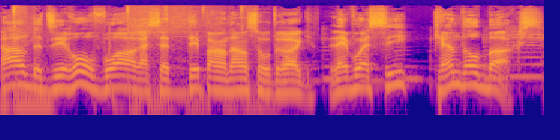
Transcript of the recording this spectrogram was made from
parle de dire au revoir à cette dépendance aux drogues. Les voici, Candlebox.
